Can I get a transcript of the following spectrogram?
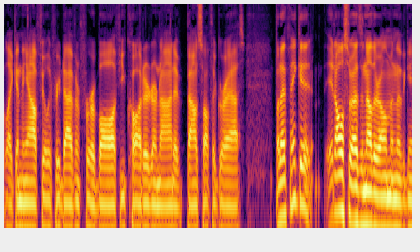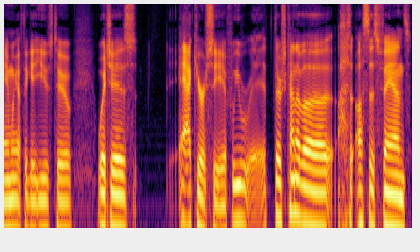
like in the outfield, if you're diving for a ball, if you caught it or not, it bounced off the grass. But I think it it also has another element of the game we have to get used to, which is accuracy. If we if there's kind of a us as fans,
